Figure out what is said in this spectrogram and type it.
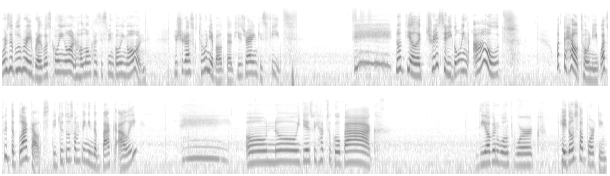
Where's the blueberry bread? What's going on? How long has this been going on? You should ask Tony about that. He's dragging his feet. Not the electricity going out. What the hell, Tony? What's with the blackout? Did you do something in the back alley? oh no, yes, we have to go back. The oven won't work. Hey, don't stop working.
